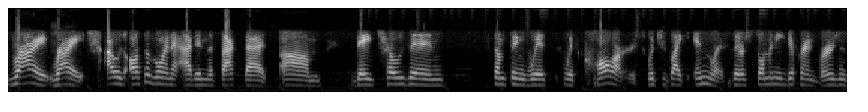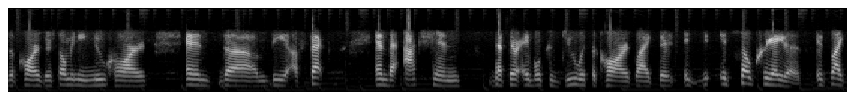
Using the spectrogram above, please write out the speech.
Right, right. I was also going to add in the fact that um, they've chosen something with with cars, which is like endless. There's so many different versions of cars. There's so many new cars, and the the effects and the action that they're able to do with the cars, like it, it's so creative. It's like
